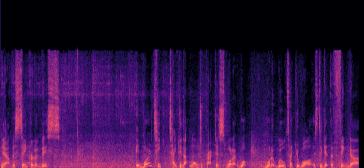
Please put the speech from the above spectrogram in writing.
Now, the secret of this, it won't take you that long to practice. What it, what, what it will take you a while is to get the finger,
